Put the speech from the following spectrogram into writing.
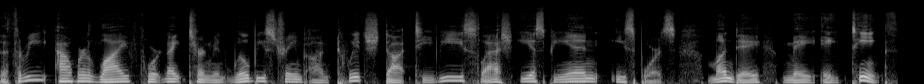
The three-hour live Fortnite tournament will be streamed on twitch.tv slash ESPN Esports Monday, May 18th.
